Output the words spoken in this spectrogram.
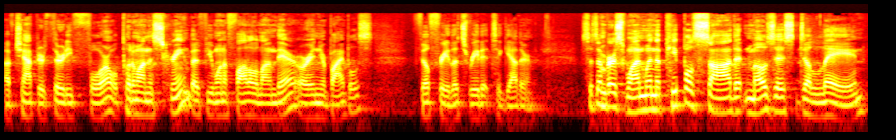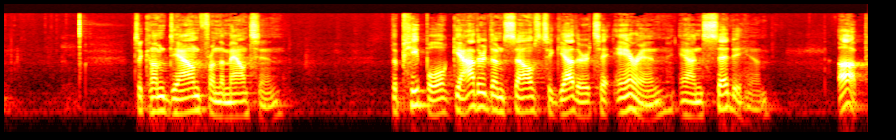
of chapter 34. We'll put them on the screen, but if you want to follow along there or in your Bibles, feel free. Let's read it together. It says in verse 1 When the people saw that Moses delayed to come down from the mountain, the people gathered themselves together to Aaron and said to him, Up,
